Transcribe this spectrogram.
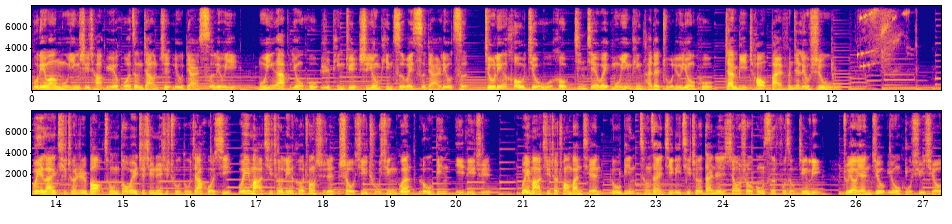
互联网母婴市场月活增长至六点四六亿。母婴 App 用户日平均使用频次为四点六次，九零后、九五后进阶为母婴平台的主流用户，占比超百分之六十五。未来汽车日报从多位知情人士处独家获悉，威马汽车联合创始人、首席出行官陆斌已离职。威马汽车创办前，陆斌曾在吉利汽车担任销售公司副总经理。主要研究用户需求、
